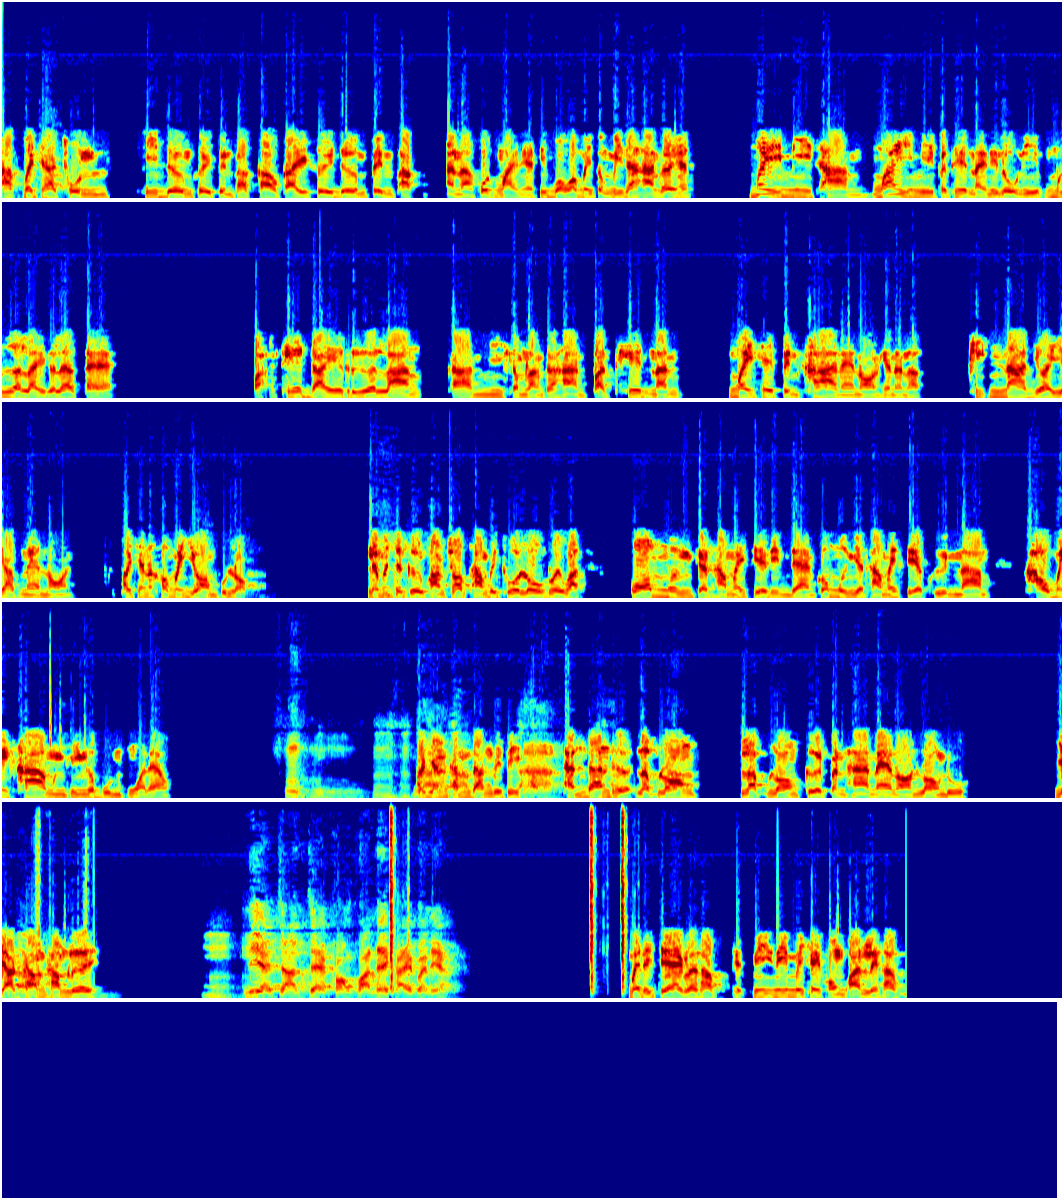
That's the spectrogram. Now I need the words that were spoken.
พักประชาชนที่เดิมเคยเป็นพักก้าวไกลเคยเดิมเป็นพักอนาคตใหม่เนี่ยที่บอกว่าไม่ต้องมีทหารก็อย่างนั้ไม่มีทางไม่มีประเทศไหนในโลกนี้ เมื่อไหร่ก็แล้วแต่ประเทศใดเรื้อล้างการมีกำลังทหารประเทศนั้น ไม่ใช่เป็นค่าแน่นอนแค่นั้นละพินาศย่อยยับแน่นอน เพราะฉะนั้นเขาไม่ยอมคุณหรอก แล้วมันจะเกิดความชอบธรรมไปทั่วโลกด้วยว่าก็มึงจะทำให้เสียดินแดน ก็มึงจะทำให้เสียผืนน้ำเขาไม่ฆ่ามึงทิ้งกระบุญหัวแล้ว เพราะฉะนั้นท่านดันไปสิครับท่านดันเถอะ รับรองรับรองเกิดปัญหาแน่นอนลองดู อยากทำทำเลยอืมนี่อาจารย์แจกของขวัญให้ใครป่ะเนี่ย ไม่ได้แจกแล้วครับ นี่นี่ไม่ใช่ของขวัญเลยครับ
